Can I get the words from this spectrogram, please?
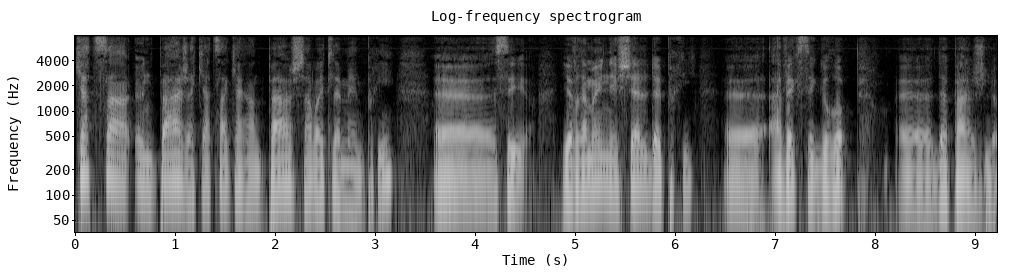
401 pages à 440 pages, ça va être le même prix. Euh, c'est, il y a vraiment une échelle de prix euh, avec ces groupes euh, de pages-là.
